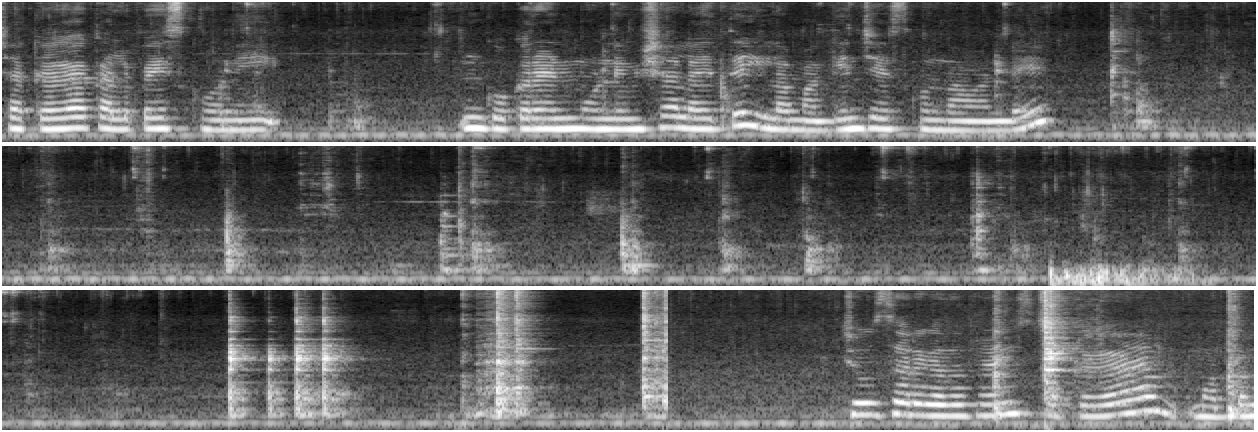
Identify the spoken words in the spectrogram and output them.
చక్కగా కలిపేసుకొని ఇంకొక రెండు మూడు నిమిషాలు అయితే ఇలా మగ్గించేసుకుందామండి చూసారు కదా ఫ్రెండ్స్ చక్కగా మొత్తం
